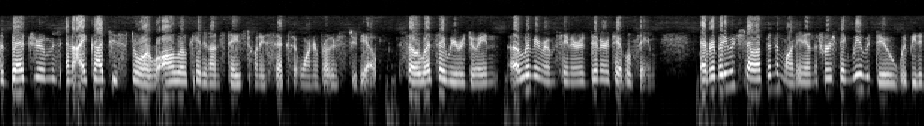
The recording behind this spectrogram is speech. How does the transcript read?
the bedrooms, and Ike Godsey store were all located on stage 26 at Warner Brothers Studio. So let's say we were doing a living room scene or a dinner table scene. everybody would show up in the morning, and the first thing we would do would be to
